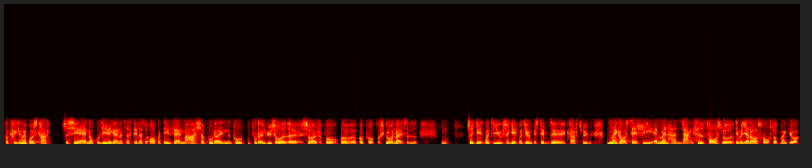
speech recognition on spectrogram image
for kvinder med brystkræft. Så siger jeg, at når politikerne så stiller sig op og deltager i en march og putter en, putter en lyserød øh, sløjfe på, på, på, på, på skjorten og så videre, hmm, så hjælper de jo, så hjælper de jo en bestemt øh, krafttype. Man kan også til at sige, at man har lang tid foreslået, det vil jeg da også foreslå, man gjorde,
